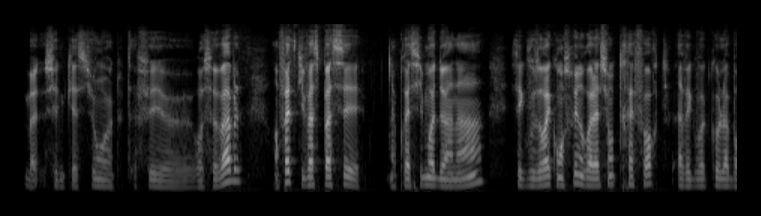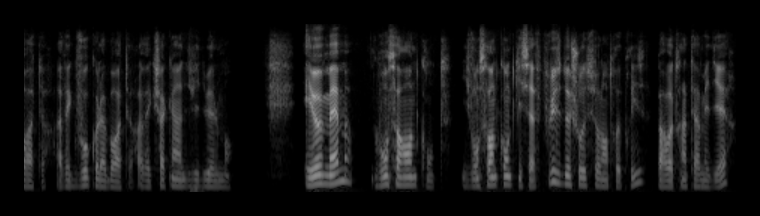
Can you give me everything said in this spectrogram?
bah, c'est une question tout à fait recevable. En fait, ce qui va se passer après six mois de 1 à 1, c'est que vous aurez construit une relation très forte avec votre collaborateur, avec vos collaborateurs, avec chacun individuellement. Et eux-mêmes vont s'en rendre compte. Ils vont se rendre compte qu'ils savent plus de choses sur l'entreprise par votre intermédiaire,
